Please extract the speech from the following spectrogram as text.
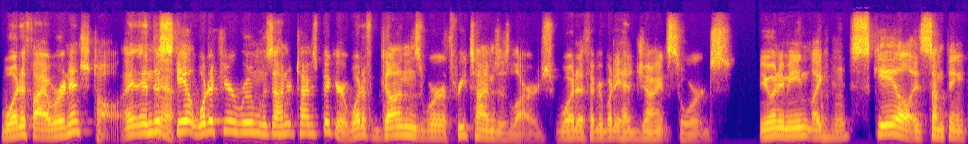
What if I were an inch tall? And, and this Yeah. scale, what if your room was 100 times bigger? What if guns were three times as large? What if everybody had giant swords? You know what I mean? Like Mhm. scale is something.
